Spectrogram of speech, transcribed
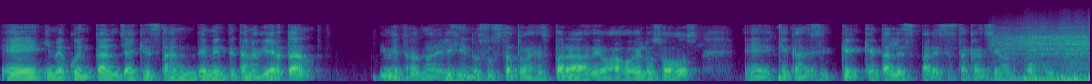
eh, y me cuentan ya que están de mente tan abierta y mientras van eligiendo sus tatuajes para debajo de los ojos, eh, ¿qué, qué, qué tal les parece esta canción Oculta?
